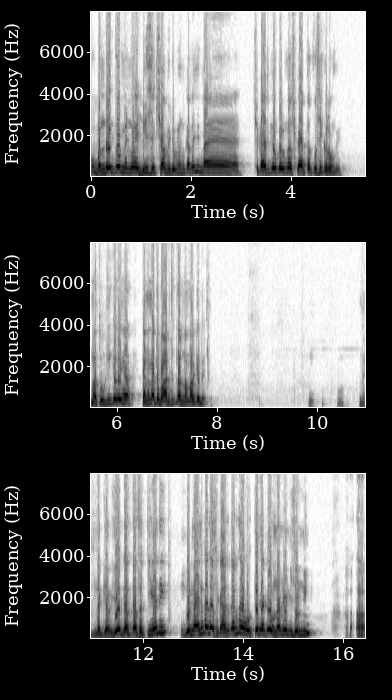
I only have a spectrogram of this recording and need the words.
ਉਹ ਬੰਦੇ ਤੋਂ ਮੈਨੂੰ ਐਡੀ ਸਿੱਖਿਆ ਮਿਲੀ, ਮੈਨੂੰ ਕਹਿੰਦਾ ਜੀ, ਮੈਂ ਸ਼ਿਕਾਇਤ ਕਿਉਂ ਕਰੂੰਗਾ? ਸ਼ਿਕਾਇਤ ਤਾਂ ਤੁਸੀਂ ਕਰੋਗੇ। ਮੈਂ ਤੂੰ ਕੀ ਕਰੇਗਾ? ਕਹਿੰਦਾ, ਮੈਂ ਤਾਂ ਬਾਹਰ ਚ ਧਰਨਾ ਮਾਰ ਕੇ ਬੈਠੂ। ਮੈਨੂੰ ਲੱਗਿਆ ਵੀ ਯਾਰ ਗੱਲ ਤਾਂ ਸੱਚੀ ਹੈ ਦੀ ਵੀ ਮੈਂ ਇਹਨੂੰ ਕਹਿੰਦਾ, ਸ਼ਿਕਾਇਤ ਕਰਦੇ ਉੱਥੇ ਜਾ ਕੇ ਉਹਨਾਂ ਨੇ ਨਹੀਂ ਸੁਣਨੀ। ਹਾਂ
